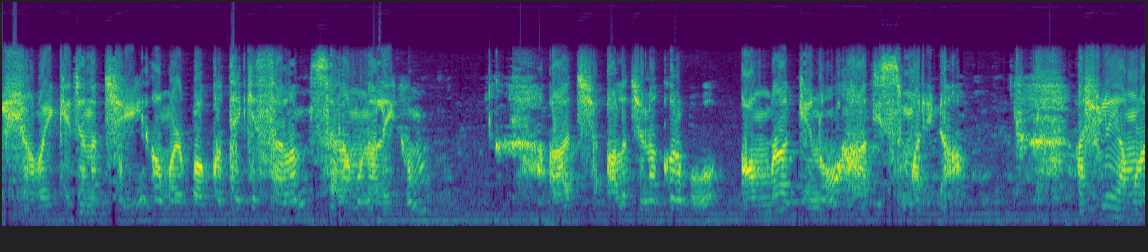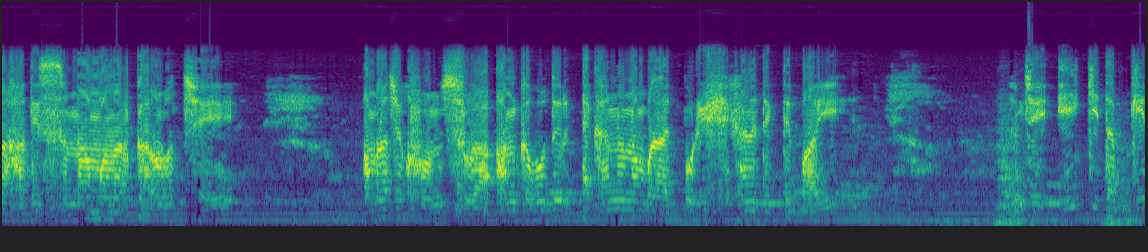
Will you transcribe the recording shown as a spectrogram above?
সবাইকে জানাচ্ছি আমার পক্ষ থেকে সালাম, সালামুন আলাইকুম। আজ আলোচনা করব, আমরা কেন হাদিস মানি না? আসলে আমরা হাদিস না মানার কারণ হচ্ছে, আমরা যখন সূরা আনকাবুতের একান্ন নম্বর আয়াত পড়ি, সেখানে দেখতে পাই যে এই কিতাবকে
